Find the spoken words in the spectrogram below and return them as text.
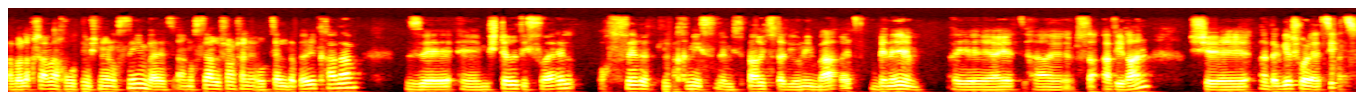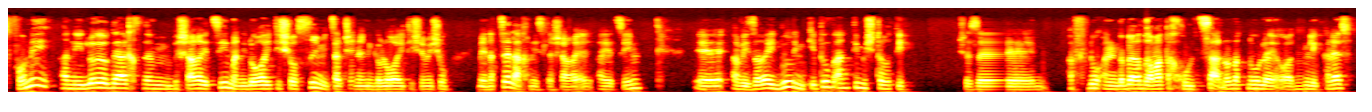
אבל עכשיו אנחנו רוצים שני נושאים, והנושא הראשון שאני רוצה לדבר איתך עליו, זה אה, משטרת ישראל אוסרת להכניס למספר אצטדיונים בארץ, ביניהם אה, אבירן, שהדגש הוא על היציא הצפוני, אני לא יודע איך זה בשאר היציאים, אני לא ראיתי שאוסרים, מצד שני אני גם לא ראיתי שמישהו מנסה להכניס לשאר היציאים, אביזרי עידוד עם כיתוב אנטי-משטרתי. שזה אפילו, אני מדבר על רמת החולצה, לא נתנו לאוהדים להיכנס,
